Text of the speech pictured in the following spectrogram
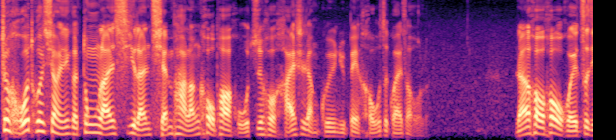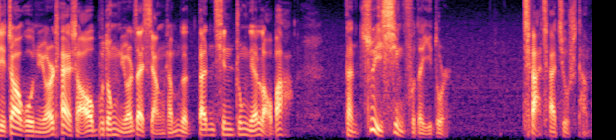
这活脱像一个东拦西拦，前怕狼后怕虎，最后还是让闺女被猴子拐走了，然后后悔自己照顾女儿太少，不懂女儿在想什么的单亲中年老爸，但最幸福的一对儿，恰恰就是他们。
